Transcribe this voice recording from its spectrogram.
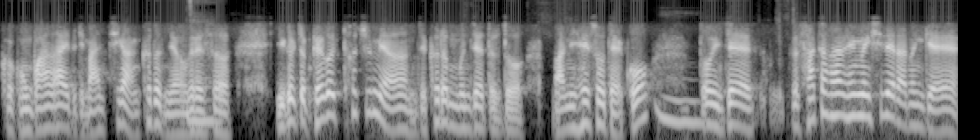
그 공부하는 아이들이 많지가 않거든요. 네. 그래서 네. 이걸 좀 벽을 터주면 이제 그런 문제들도 많이 해소되고 음. 또 이제 그 4차 산업혁명 시대라는 게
